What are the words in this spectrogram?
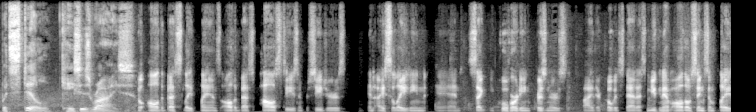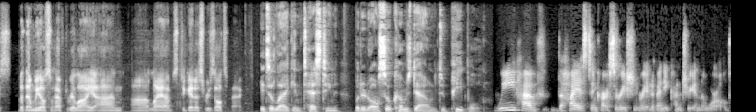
But still, cases rise. You know, all the best laid plans, all the best policies and procedures and isolating and cohorting prisoners by their COVID status. And you can have all those things in place, but then we also have to rely on uh, labs to get us results back. It's a lag in testing, but it also comes down to people. We have the highest incarceration rate of any country in the world.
